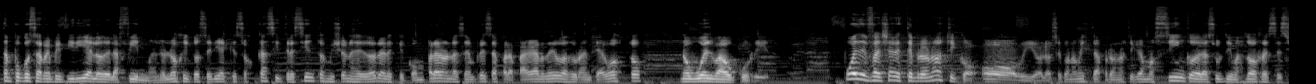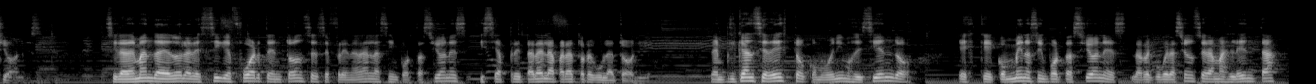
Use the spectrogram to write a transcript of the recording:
Tampoco se repetiría lo de las firmas, lo lógico sería que esos casi 300 millones de dólares que compraron las empresas para pagar deudas durante agosto no vuelva a ocurrir. ¿Puede fallar este pronóstico? Obvio, los economistas pronosticamos 5 de las últimas dos recesiones. Si la demanda de dólares sigue fuerte, entonces se frenarán las importaciones y se apretará el aparato regulatorio. La implicancia de esto, como venimos diciendo, es que con menos importaciones la recuperación será más lenta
